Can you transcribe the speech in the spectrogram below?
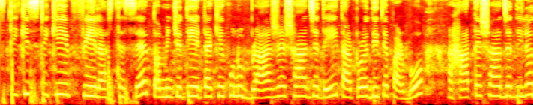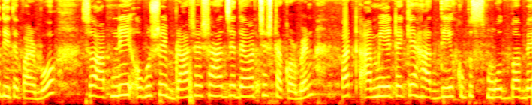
স্টিকি স্টিকি ফিল আসতেছে। তো আমি যদি এটাকে কোনো ব্রাশের সাহায্যে দিই তারপরে দিতে পারব, আর হাতের সাহায্যে দিলেও দিতে পারব। সো আপনি অবশ্যই ব্রাশের সাহায্যে দেওয়ার চেষ্টা করবেন বাট আমি এটাকে হাত দিয়ে খুব স্মুথভাবে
